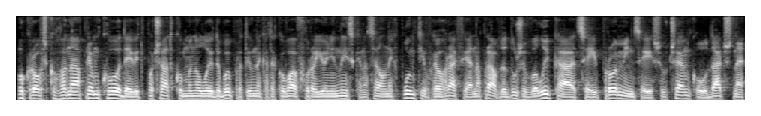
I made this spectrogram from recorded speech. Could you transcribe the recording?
Покровського напрямку, де від початку минулої доби противник атакував у районі низки населених пунктів. Географія направду дуже велика. Це і промінь, це і Шевченко, Удачне,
